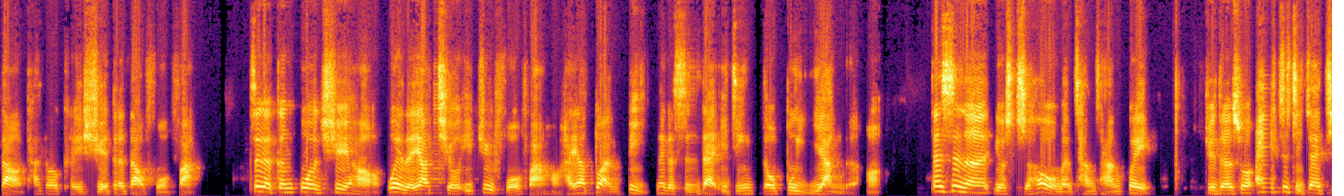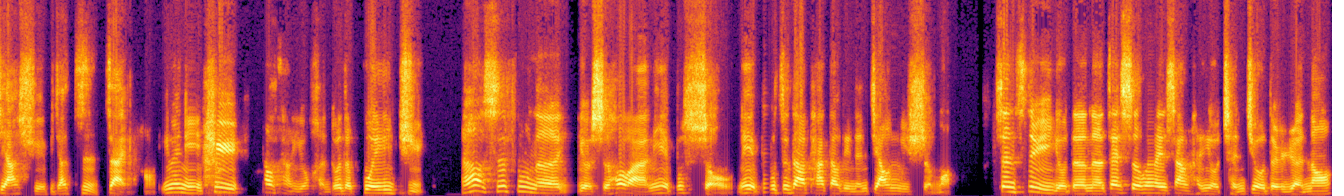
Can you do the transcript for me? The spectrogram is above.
道，他都可以学得到佛法。这个跟过去哈为了要求一句佛法哈还要断臂，那个时代已经都不一样了哈。但是呢，有时候我们常常会觉得说，哎，自己在家学比较自在哈，因为你去。道场有很多的规矩，然后师傅呢，有时候啊，你也不熟，你也不知道他到底能教你什么，甚至于有的呢，在社会上很有成就的人哦，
